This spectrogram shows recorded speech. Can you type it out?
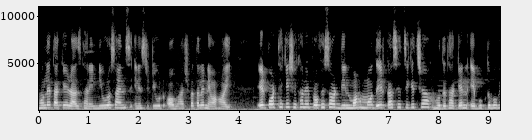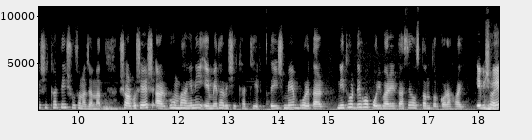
হলে তাকে রাজধানীর নিউরোসায়েন্স ইনস্টিটিউট অব হাসপাতালে নেওয়া হয়। এরপর থেকে সেখানে প্রফেসর দিন মোহাম্মদ এর কাছে চিকিৎসা হতে থাকেন এ ভুক্তভোগী শিক্ষার্থী সূচনা জান্নাত। সর্বশেষ আর ঘুম ভাঙেনি এ মেধাবী শিক্ষার্থীর। তেইশ মে ভোরে তার নিথর দেহ পরিবারের কাছে হস্তান্তর করা হয়। এ বিষয়ে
